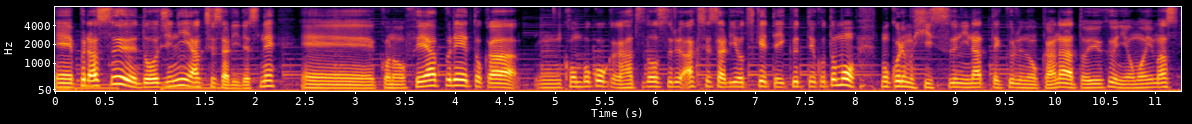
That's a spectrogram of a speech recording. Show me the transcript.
えー、プラス同時にアクセサリーですね、えー、このフェアプレーとか、うん、コンボ効果が発動するアクセサリーをつけていくっていうことももうこれも必須になってくるのかなというふうに思います。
